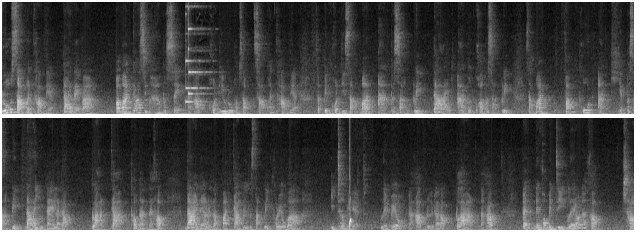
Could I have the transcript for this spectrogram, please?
รู้ 3,000คำเนี่ยได้อะไรบ้าง ประมาณ 95%นะครับ คนที่รู้คำศัพท์ 3,000 คำเนี่ย จะเป็นคนที่สามารถอ่านภาษาอังกฤษได้ อ่านบทความภาษาอังกฤษ สามารถฟังพูดอ่านเขียนภาษาอังกฤษได้อยู่ในระดับปานกลางเท่านั้นนะครับ ได้ในระดับปานกลางหรือภาษาอังกฤษเขาเรียกว่า intermediate level นะครับ หรือระดับกลางนะครับ แต่ในความเป็นจริงแล้วนะครับ ชาว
